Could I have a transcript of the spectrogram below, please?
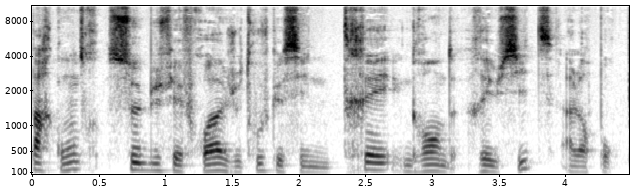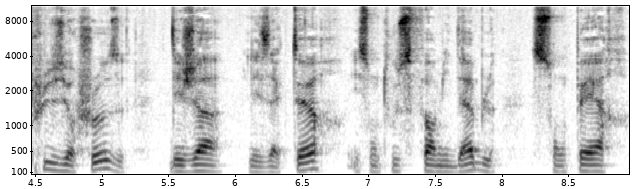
Par contre, ce buffet froid, je trouve que c'est une très grande réussite. Alors pour plusieurs choses. Déjà, les acteurs, ils sont tous formidables. Son père,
